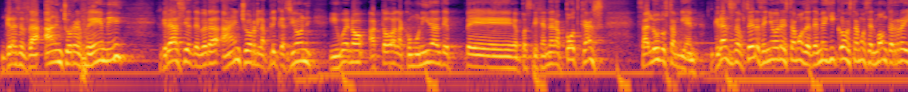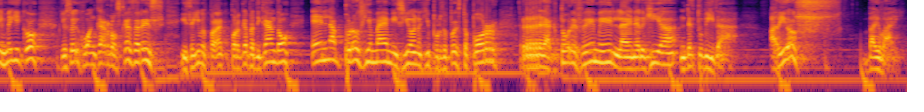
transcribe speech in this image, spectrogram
gracias a Anchor FM. Gracias de verdad a Anchor, la aplicación, y bueno, a toda la comunidad de, eh, pues, que genera podcast. Saludos también. Gracias a ustedes, señores. Estamos desde México, estamos en Monterrey, México. Yo soy Juan Carlos Cáceres y seguimos por, acá platicando en la próxima emisión, aquí por supuesto por Reactor FM, la energía de tu vida. Adiós. Bye bye.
